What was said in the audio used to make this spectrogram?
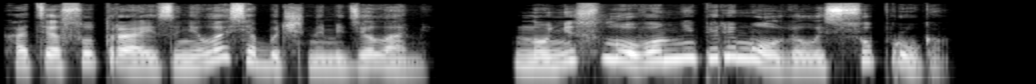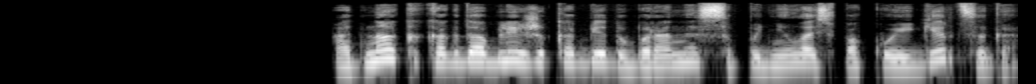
хотя с утра и занялась обычными делами, но ни словом не перемолвилась с супругом. Однако, когда ближе к обеду баронесса поднялась в покое герцога,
